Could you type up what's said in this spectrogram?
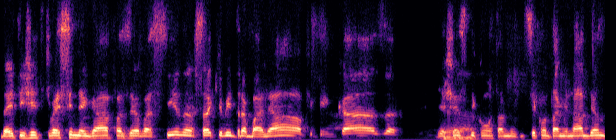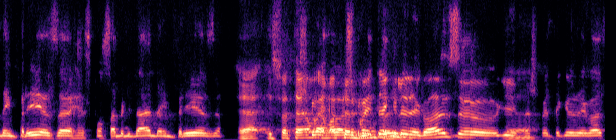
daí tem gente que vai se negar a fazer a vacina, será que vem trabalhar, fica em casa? E a é. chance de, de, ser contaminado dentro da empresa, a responsabilidade da empresa. É, isso até é uma, vai, pergunta. Acho que vai ter aquele negócio, Gui, é. acho que vai ter aquele negócio.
